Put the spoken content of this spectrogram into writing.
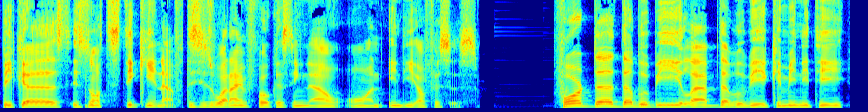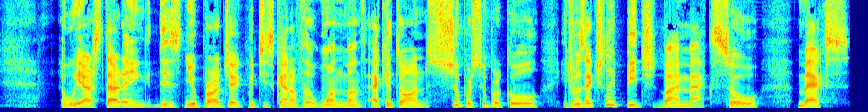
because it's not sticky enough. This is what I'm focusing now on Indie Offices. For the WBE Lab, WBE community, we are starting this new project, which is kind of the one month hackathon. Super, super cool. It was actually pitched by Max. So, Max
